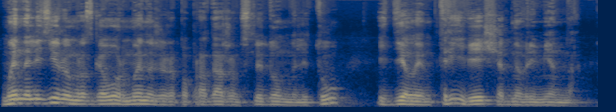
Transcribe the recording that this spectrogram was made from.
Мы анализируем разговор менеджера по продажам следом на лету и делаем три вещи одновременно –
